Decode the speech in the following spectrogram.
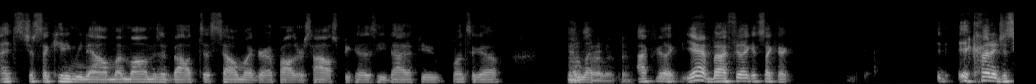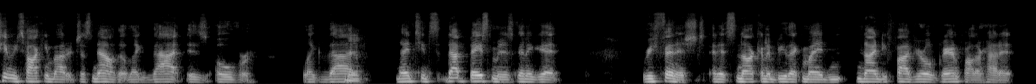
it's just like hitting me now. My mom is about to sell my grandfather's house because he died a few months ago. And oh, like, I feel like, yeah, but I feel like it's like a, it, it kind of just hit me talking about it just now that like that is over. Like that yeah. 19, that basement is going to get refinished and it's not going to be like my 95 year old grandfather had it,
